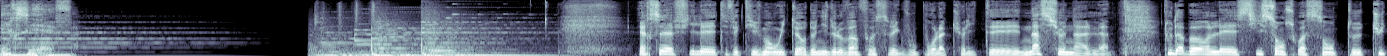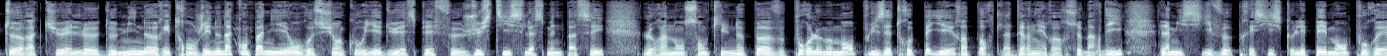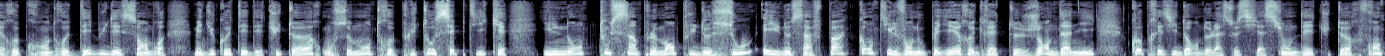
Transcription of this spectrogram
RCF. RCF, il est effectivement 8h, Denis Delovin-Foss avec vous pour l'actualité nationale. Tout d'abord, les 660 tuteurs actuels de mineurs étrangers non accompagnés ont reçu un courrier du SPF Justice la semaine passée, leur annonçant qu'ils ne peuvent pour le moment plus être payés, rapporte la dernière heure ce mardi. La missive précise que les paiements pourraient reprendre début décembre, mais du côté des tuteurs, on se montre plutôt sceptique. Ils n'ont tout simplement plus de sous et ils ne savent pas quand ils vont nous payer, regrette Jean Dany, coprésident de l'association des tuteurs français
